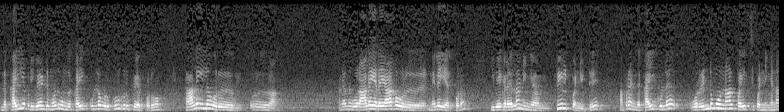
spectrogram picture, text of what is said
இந்த கை அப்படி வேண்டும் போது உங்கள் கைக்குள்ளே ஒரு குறுகுறுப்பு ஏற்படும். தலையில் ஒரு ஒரு அதாவது ஒரு அலை அலையாக ஒரு நிலை ஏற்படும். இவைகளெல்லாம் நீங்கள் ஃபீல் பண்ணிவிட்டு அப்புறம் இந்த கைக்குள்ளே ஒரு ரெண்டு மூணு நாள் பயிற்சி பண்ணிங்கன்னா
